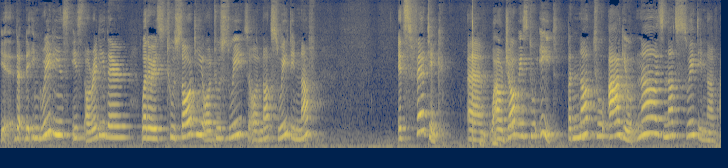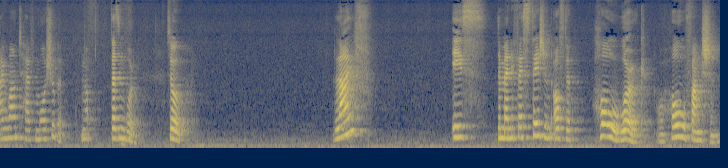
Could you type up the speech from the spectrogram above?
the, the ingredients is already there whether it's too salty or too sweet or not sweet enough. It's fertig. Um, our job is to eat, but not to argue. No, it's not sweet enough. I want to have more sugar. No, doesn't work. So, life is the manifestation of the whole work or whole function.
